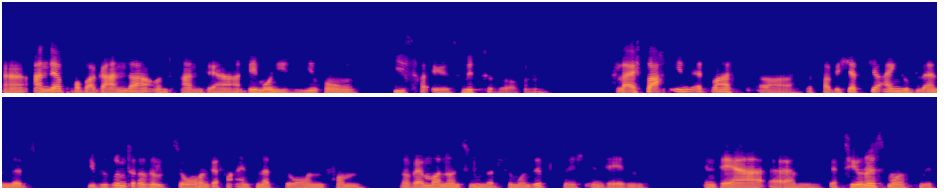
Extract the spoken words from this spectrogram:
äh, an der Propaganda und an der Dämonisierung Israels mitzuwirken. Vielleicht sagt Ihnen etwas, äh, das habe ich jetzt hier eingeblendet, die berühmte Resolution der Vereinten Nationen vom November 1975, in, denen, in der ähm, der Zionismus mit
